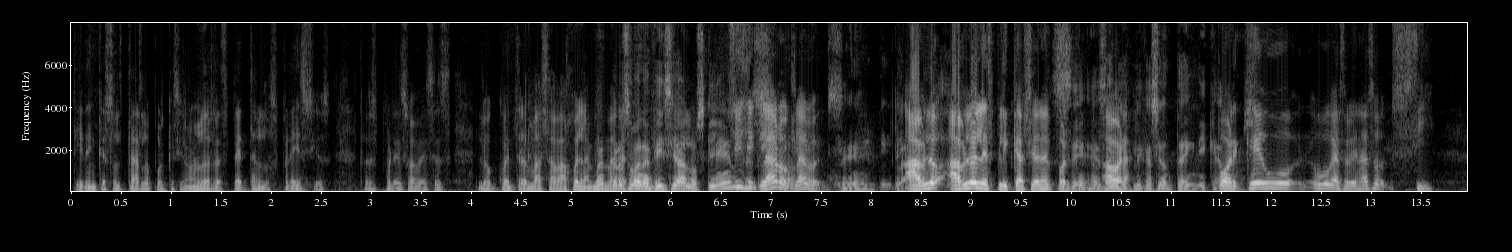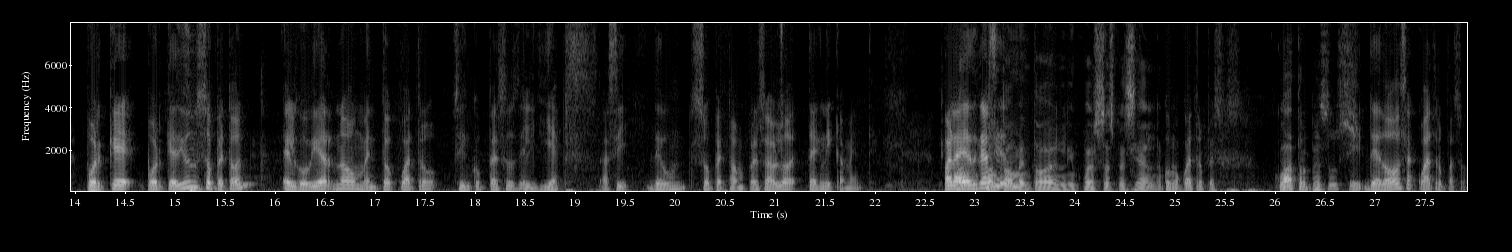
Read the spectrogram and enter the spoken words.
tienen que soltarlo porque si no, no les respetan los precios. Entonces, por eso a veces lo encuentras más abajo en la misma. pero eso beneficia a los clientes. Sí, sí, claro, claro. Sí, Hablo, hablo de la explicación por qué. es Ahora, explicación técnica. ¿Por qué hubo, hubo gasolinazo? Sí. ¿Por qué? Porque de un sopetón el gobierno aumentó 4, 5 pesos del IEPS, así, de un sopetón. Por eso hablo técnicamente. Para desgracia. ¿Cuánto aumentó el impuesto especial? Como cuatro pesos. ¿Cuatro pesos? Sí, de dos a cuatro pasó.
